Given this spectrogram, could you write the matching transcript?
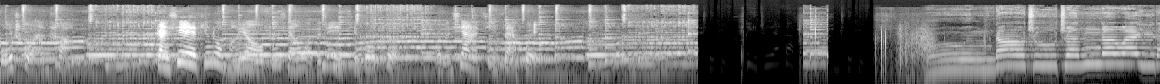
《无处安放》。感谢听众朋友分享我的这一期播客，我们下期再会。春的味道。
